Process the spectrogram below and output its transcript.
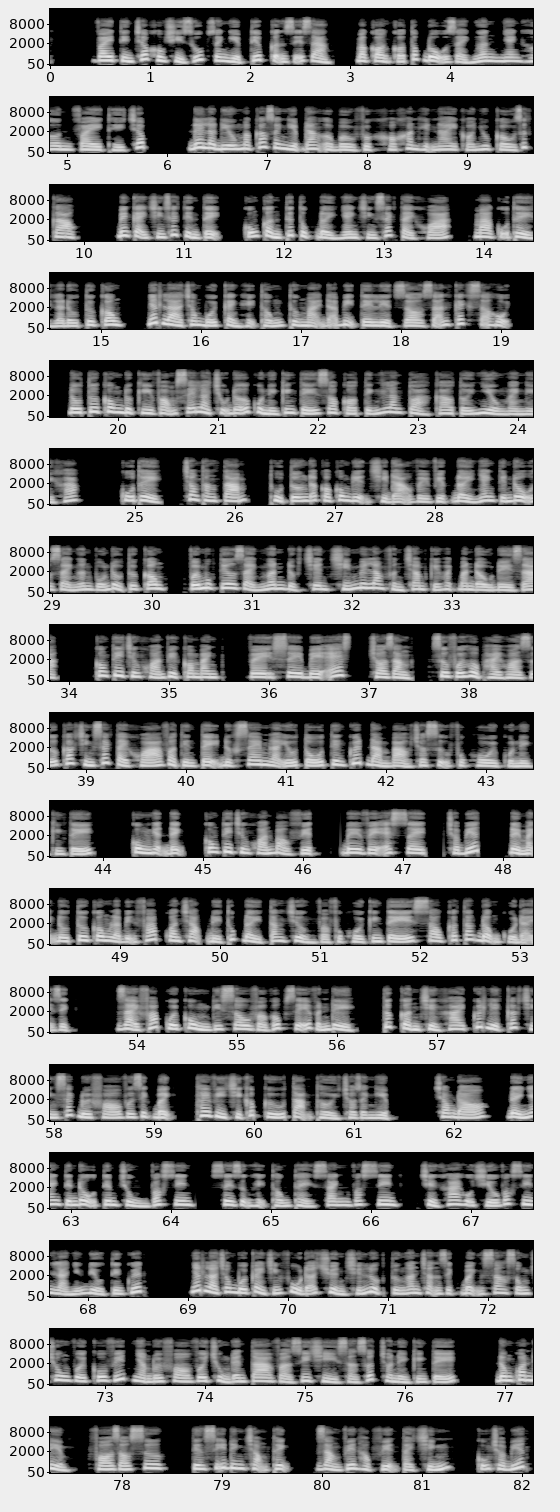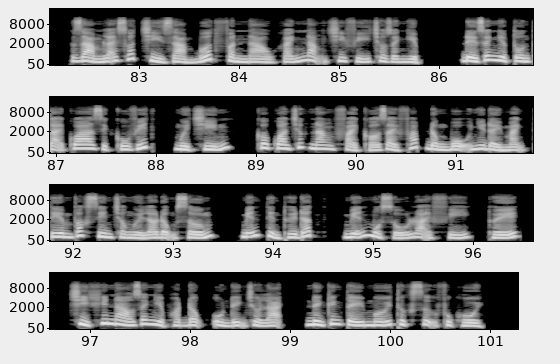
Vay tín chấp không chỉ giúp doanh nghiệp tiếp cận dễ dàng, mà còn có tốc độ giải ngân nhanh hơn vay thế chấp. Đây là điều mà các doanh nghiệp đang ở bờ vực khó khăn hiện nay có nhu cầu rất cao. Bên cạnh chính sách tiền tệ, cũng cần tiếp tục đẩy nhanh chính sách tài khóa, mà cụ thể là đầu tư công, nhất là trong bối cảnh hệ thống thương mại đã bị tê liệt do giãn cách xã hội. Đầu tư công được kỳ vọng sẽ là trụ đỡ của nền kinh tế do có tính lan tỏa cao tới nhiều ngành nghề khác. Cụ thể, trong tháng 8, Thủ tướng đã có công điện chỉ đạo về việc đẩy nhanh tiến độ giải ngân vốn đầu tư công, với mục tiêu giải ngân được trên 95% kế hoạch ban đầu đề ra. Công ty chứng khoán Vietcombank VCBS cho rằng sự phối hợp hài hòa giữa các chính sách tài khóa và tiền tệ được xem là yếu tố tiên quyết đảm bảo cho sự phục hồi của nền kinh tế. Cùng nhận định, công ty chứng khoán Bảo Việt BVSC cho biết đẩy mạnh đầu tư công là biện pháp quan trọng để thúc đẩy tăng trưởng và phục hồi kinh tế sau các tác động của đại dịch. Giải pháp cuối cùng đi sâu vào gốc rễ vấn đề, tức cần triển khai quyết liệt các chính sách đối phó với dịch bệnh thay vì chỉ cấp cứu tạm thời cho doanh nghiệp. Trong đó, đẩy nhanh tiến độ tiêm chủng vaccine, xây dựng hệ thống thẻ xanh vaccine, triển khai hộ chiếu vaccine là những điều tiên quyết. Nhất là trong bối cảnh chính phủ đã chuyển chiến lược từ ngăn chặn dịch bệnh sang sống chung với COVID nhằm đối phó với chủng Delta và duy trì sản xuất cho nền kinh tế. Đồng quan điểm, Phó giáo sư, tiến sĩ Đinh Trọng Thịnh, giảng viên Học viện Tài chính, cũng cho biết giảm lãi suất chỉ giảm bớt phần nào gánh nặng chi phí cho doanh nghiệp. Để doanh nghiệp tồn tại qua dịch COVID-19, cơ quan chức năng phải có giải pháp đồng bộ như đẩy mạnh tiêm vaccine cho người lao động sớm, miễn tiền thuê đất, miễn một số loại phí, thuế. Chỉ khi nào doanh nghiệp hoạt động ổn định trở lại, nền kinh tế mới thực sự phục hồi.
